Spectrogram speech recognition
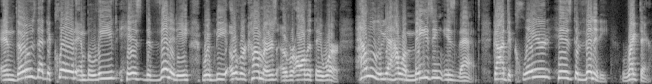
and those that declared and believed his divinity would be overcomers over all that they were. Hallelujah. How amazing is that? God declared his divinity right there.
